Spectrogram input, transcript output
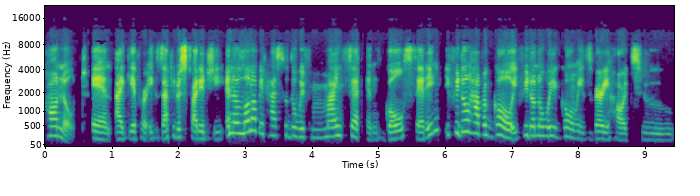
car note. And I gave her exactly the strategy. And a lot of it has to do with mindset and goal setting. If you don't have a goal, if you don't know where you're going, it's very hard to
